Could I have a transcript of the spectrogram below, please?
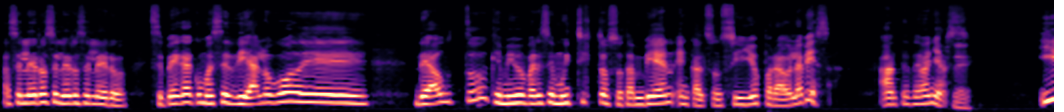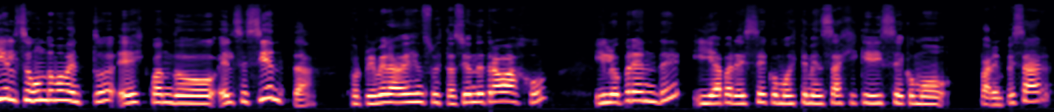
acelero, acelero, acelero. Se pega como ese diálogo de, de auto que a mí me parece muy chistoso también en calzoncillos parado en la pieza, antes de bañarse. Y el segundo momento es cuando él se sienta por primera vez en su estación de trabajo y lo prende y aparece como este mensaje que dice como, para empezar,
